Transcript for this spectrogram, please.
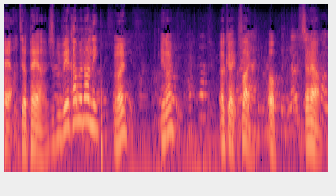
a to a pair. Just be a common right? You know. Okay, fine. Oh, so now.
